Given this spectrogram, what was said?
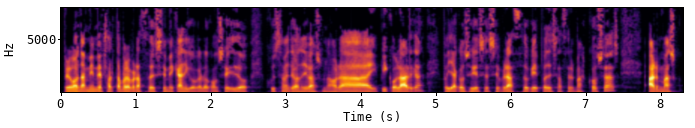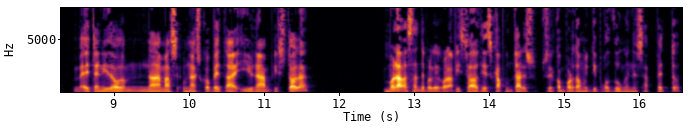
Pero bueno, también me falta para el brazo de ese mecánico, que lo he conseguido justamente cuando llevas una hora y pico larga, pues ya consigues ese brazo que puedes hacer más cosas. Armas, he tenido nada más una escopeta y una pistola Mola bastante porque con la pistola tienes que apuntar, se comporta muy tipo Doom en ese aspecto.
